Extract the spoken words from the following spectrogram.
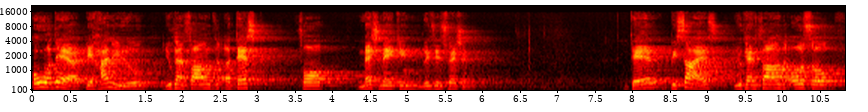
over there behind you, you can find a desk for matchmaking registration. There, besides, you can find also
